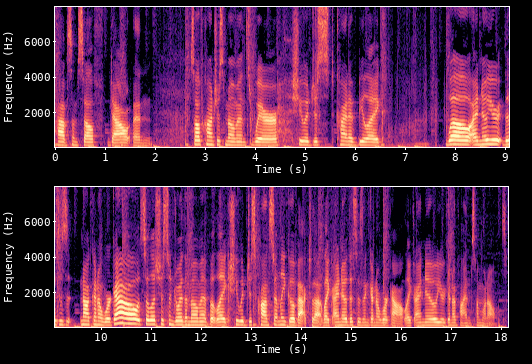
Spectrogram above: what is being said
have some self doubt and self conscious moments where she would just kind of be like, well, I know you're this is not going to work out, so let's just enjoy the moment, but like she would just constantly go back to that. Like I know this isn't going to work out. Like I know you're going to find someone else.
